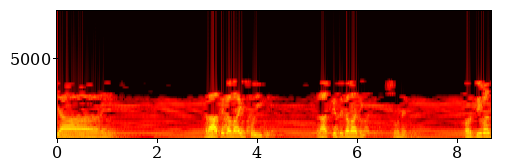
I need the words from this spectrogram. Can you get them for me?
जाए। रात गवाई सोई के रात कैसे गवा दी? सोने और दिवस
